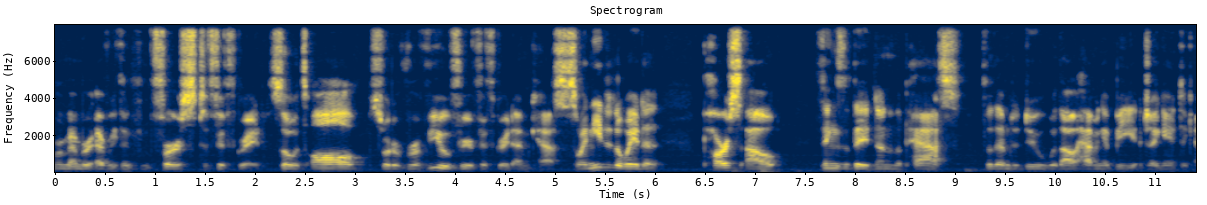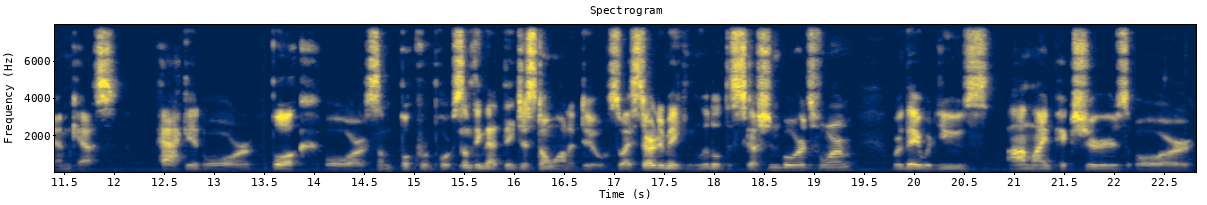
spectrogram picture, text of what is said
remember everything from first to fifth grade. So it's all sort of review for your fifth grade MCAS. So I needed a way to parse out things that they had done in the past for them to do without having it be a gigantic MCAS packet or book or some book report, something that they just don't want to do. So I started making little discussion boards for them where they would use online pictures or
